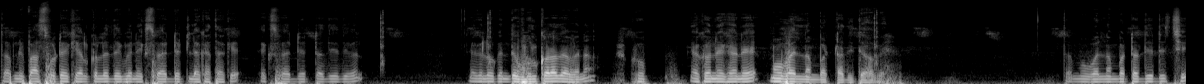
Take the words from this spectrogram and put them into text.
তো আপনি পাসপোর্টে খেয়াল করলে দেখবেন এক্সপায়ার ডেট লেখা থাকে। এক্সপায়ার ডেটটা দিয়ে দেবেন। এগুলো কিন্তু ভুল করা যাবে না। খুব এখন এখানে মোবাইল নাম্বারটা দিতে হবে। তো মোবাইল নাম্বারটা দিয়ে দিচ্ছি।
